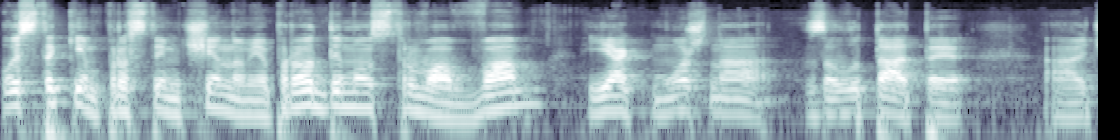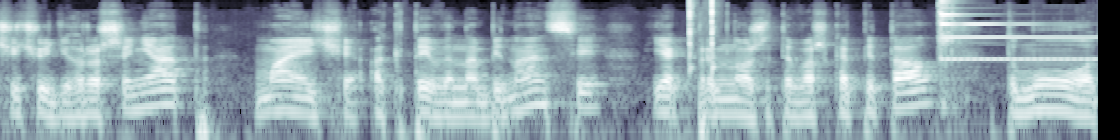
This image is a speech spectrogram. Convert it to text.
Ось таким простим чином я продемонстрував вам, як можна залутати чуть-чуть грошенят, маючи активи на Binance, як примножити ваш капітал. Тому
